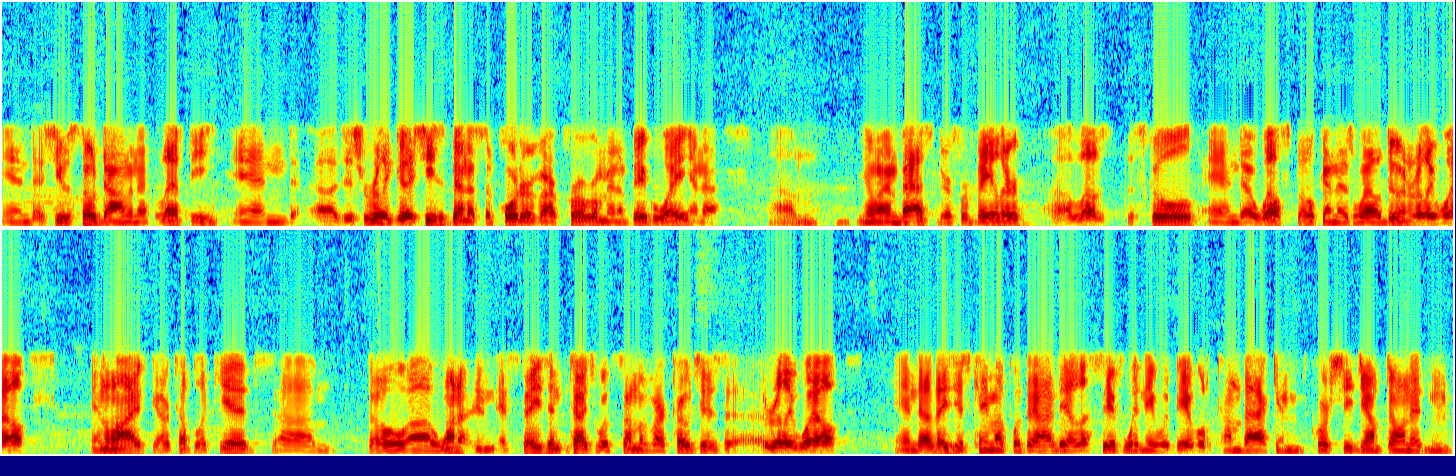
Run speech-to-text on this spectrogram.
and uh, she was so dominant, lefty, and uh, just really good. She's been a supporter of our program in a big way, and a um, you know ambassador for Baylor. Uh, loves the school and uh, well spoken as well, doing really well in life. Got a couple of kids, um, so uh, one and stays in touch with some of our coaches uh, really well. And uh, they just came up with the idea. Let's see if Whitney would be able to come back. And of course, she jumped on it and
